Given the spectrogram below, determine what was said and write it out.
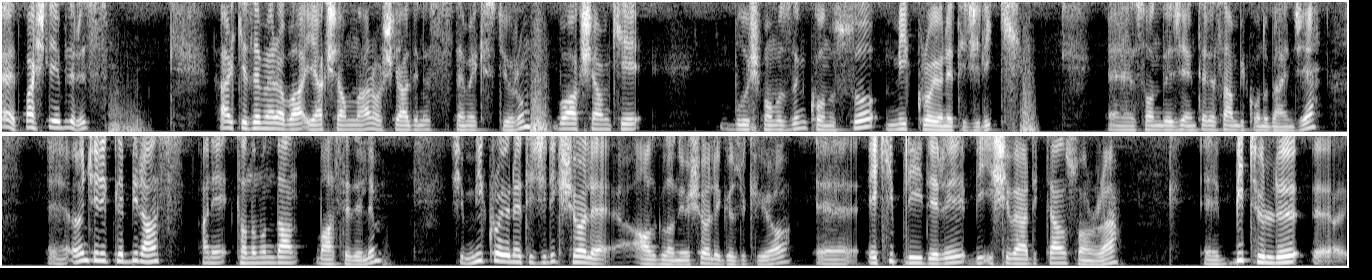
Evet başlayabiliriz. Herkese merhaba, iyi akşamlar, hoş geldiniz demek istiyorum. Bu akşamki buluşmamızın konusu mikro yöneticilik. Ee, son derece enteresan bir konu bence. Ee, öncelikle biraz hani tanımından bahsedelim. Şimdi mikro yöneticilik şöyle algılanıyor, şöyle gözüküyor. Ee, ekip lideri bir işi verdikten sonra bir türlü e,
